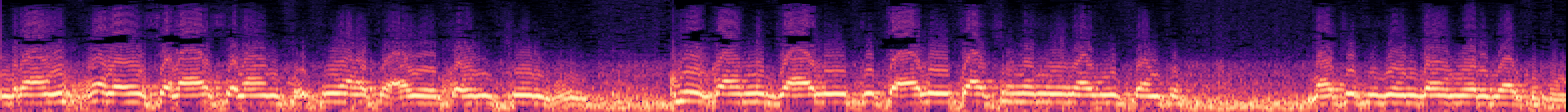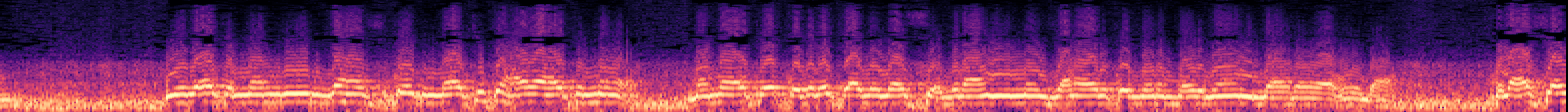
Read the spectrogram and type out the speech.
ابراہیم علیہ السلام کتنی ہے آئے کون چین کوئی کام جالی کی چالی چاچی نمی نبی تنس باچی کی زندہ مرگا کتن یہ بات نمرود بحث کو باچی کی حیات میں مما کو قدرت ابراہیم نے ظاہر کو در مردان بارا اولا خلاصہ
